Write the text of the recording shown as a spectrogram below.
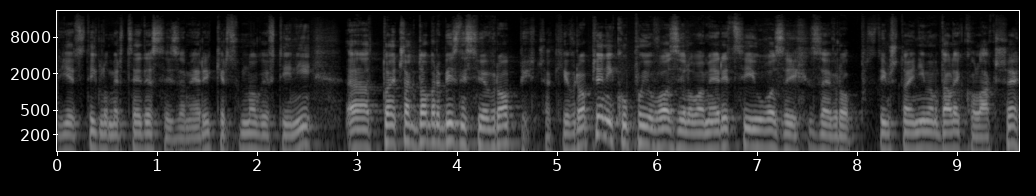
je stiglo Mercedesa iz Amerike, jer su mnogo jeftiniji. E, to je čak dobar biznis u Evropi. Čak i evropljani kupuju vozila u Americi i uvoze ih za Evropu. S tim što je njima daleko lakše,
